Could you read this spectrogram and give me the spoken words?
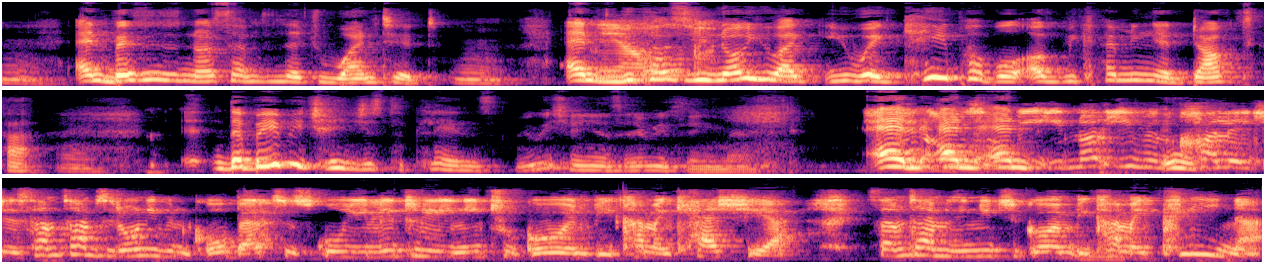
Mm. And business is not something that you wanted. And Yeah. because you know you are you were capable of becoming a doctor, the baby changes the plans. Maybe changes everything, man. And and and also and, be, not even colleges. Sometimes you don't even go back to school. You literally need to go and become a cashier. Sometimes you need to go and become a cleaner.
